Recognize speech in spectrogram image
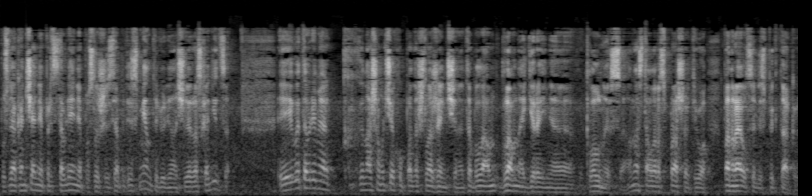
После окончания представления послышались аплодисменты, люди начали расходиться. И в это время к нашему человеку подошла женщина. Это была главная героиня клоунесса. Она стала расспрашивать его, понравился ли спектакль.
